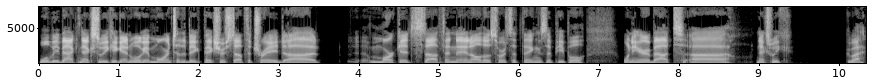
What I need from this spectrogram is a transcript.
We'll be back next week again. We'll get more into the big picture stuff, the trade uh, market stuff, and and all those sorts of things that people want to hear about uh, next week. Goodbye.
